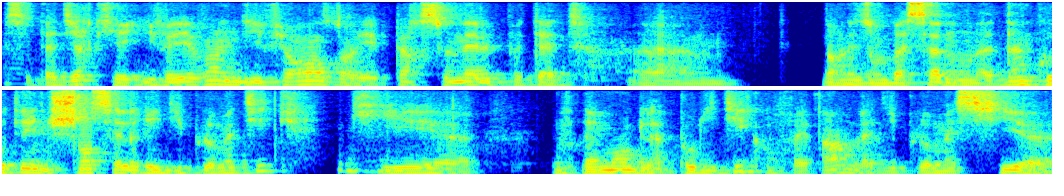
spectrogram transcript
C'est-à-dire qu'il va y avoir une différence dans les personnels, peut-être. Euh, dans les ambassades, on a d'un côté une chancellerie diplomatique, qui est euh, vraiment de la politique, en fait, hein, la diplomatie euh,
